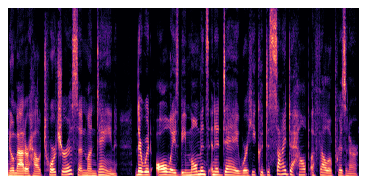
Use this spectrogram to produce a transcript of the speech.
No matter how torturous and mundane, there would always be moments in a day where he could decide to help a fellow prisoner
